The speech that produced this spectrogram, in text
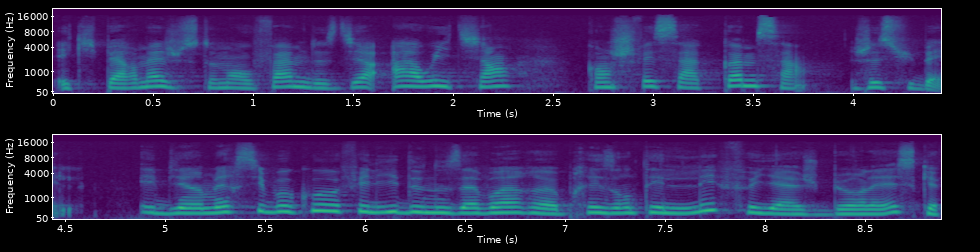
et qui permet justement aux femmes de se dire ah oui, tiens, quand je fais ça comme ça, je suis belle. Eh bien, merci beaucoup Ophélie de nous avoir euh, présenté l'effeuillage burlesque.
